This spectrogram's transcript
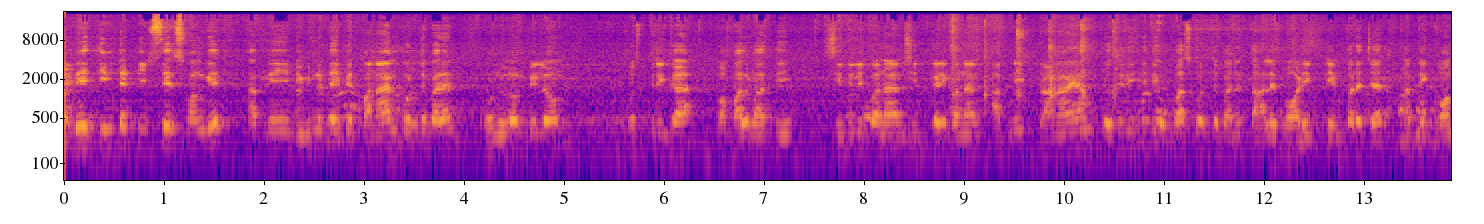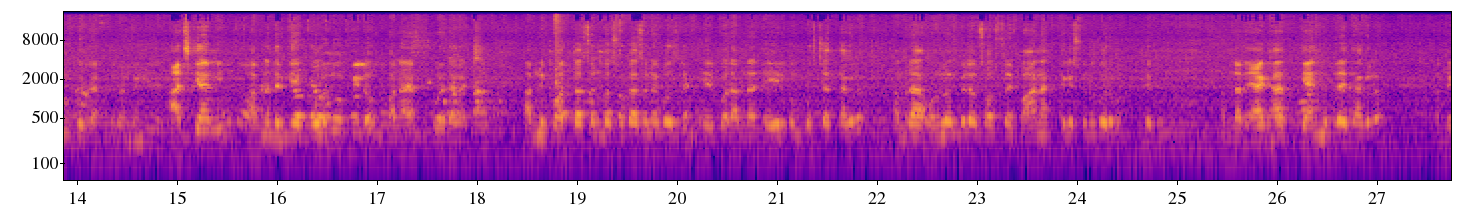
আপনি এই তিনটা টিপসের সঙ্গে আপনি বিভিন্ন টাইপের প্রাণায়াম করতে পারেন। অনুলোম বিলোম, ভস্ত্রিকা কপালভাতি শীতলি প্রাণায়াম, শীতকারী প্রাণায়াম। আপনি প্রাণায়াম প্রতিদিন যদি অভ্যাস করতে পারেন, তাহলে বডির টেম্পারেচার আপনি কম করে রাখতে পারবেন। আজকে আমি আপনাদেরকে অনুলোম বিলোম প্রাণায়াম করে দেখাচ্ছি। আপনি পদ্মাসন বা সুখাসনে বসলেন, এরপর আপনার এইরকম পোস্টার থাকল আমরা অনুলোম বিলোম সবসময় পা নাক থেকে শুরু করব, দেখুন। আপনার এক হাত জ্ঞান মুদ্রায় থাকল, আপনি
